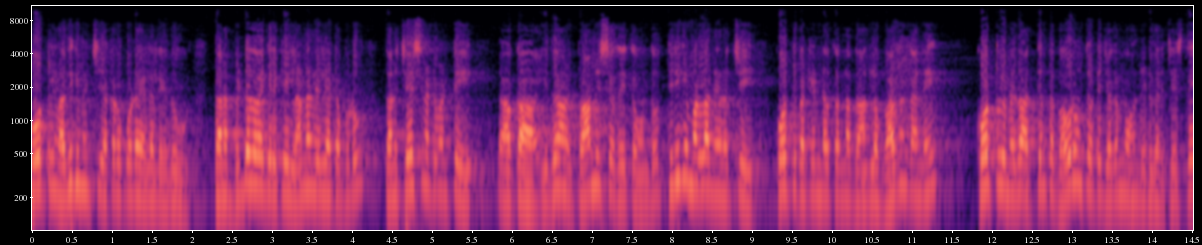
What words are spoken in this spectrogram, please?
కోర్టులను అధిగమించి ఎక్కడ కూడా వెళ్ళలేదు. తన బిడ్డల దగ్గరికి లండన్ వెళ్ళేటప్పుడు తను చేసినటువంటి ఒక ఇద ప్రామిస్ ఏదైతే ఉందో తిరిగి మళ్ళా నేను వచ్చి కోర్టు అటెండ్ అవుతున్న దానిలో భాగంగానే కోర్టుల మీద అత్యంత గౌరవంతో జగన్మోహన్ రెడ్డి గారు చేస్తే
